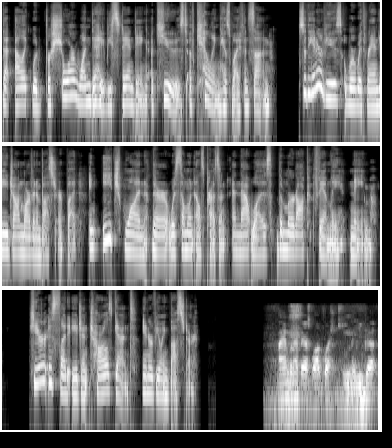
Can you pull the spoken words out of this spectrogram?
that Alec would for sure one day be standing accused of killing his wife and son. So the interviews were with Randy, John Marvin, and Buster, but in each one there was someone else present, and that was the Murdaugh family name. Here is sled agent Charles Gent interviewing Buster. I am going to have to ask a lot of questions. You got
